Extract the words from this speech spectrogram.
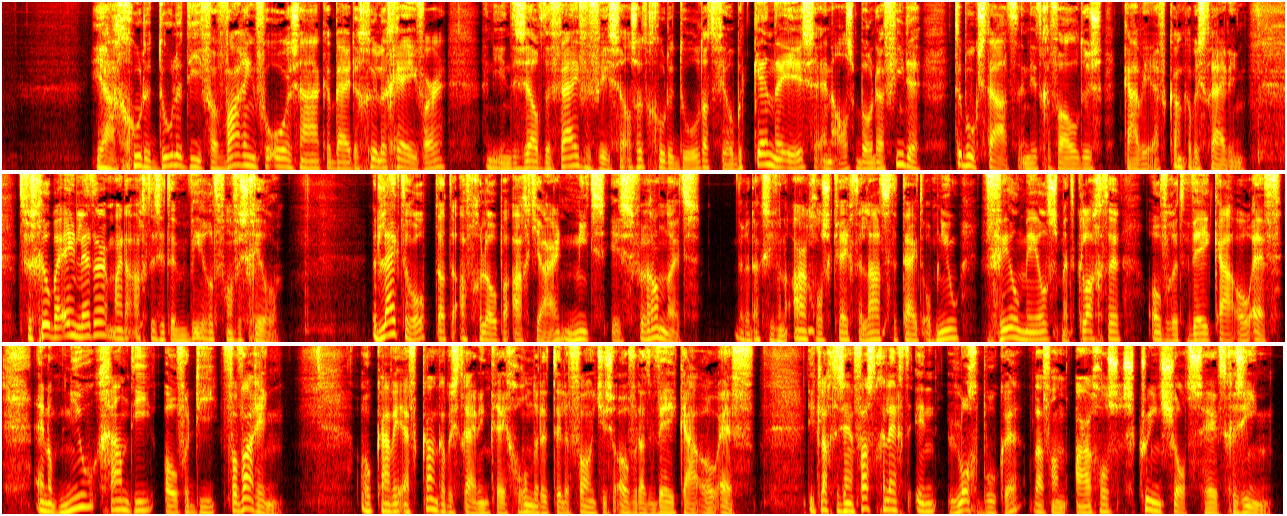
Ja, goede doelen die verwarring veroorzaken bij de gulle gever... en die in dezelfde vijver vissen als het goede doel... dat veel bekender is en als bona fide te boek staat. In dit geval dus KWF kankerbestrijding. Het verschil bij één letter, maar daarachter zit een wereld van verschil. Het lijkt erop dat de afgelopen acht jaar niets is veranderd. De redactie van Argos kreeg de laatste tijd opnieuw veel mails met klachten over het WKOF. En opnieuw gaan die over die verwarring. Ook KWF Kankerbestrijding kreeg honderden telefoontjes over dat WKOF. Die klachten zijn vastgelegd in logboeken waarvan Argos screenshots heeft gezien.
